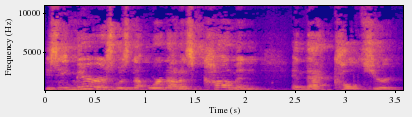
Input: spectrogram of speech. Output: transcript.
You see, mirrors was not, were not as common in that culture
